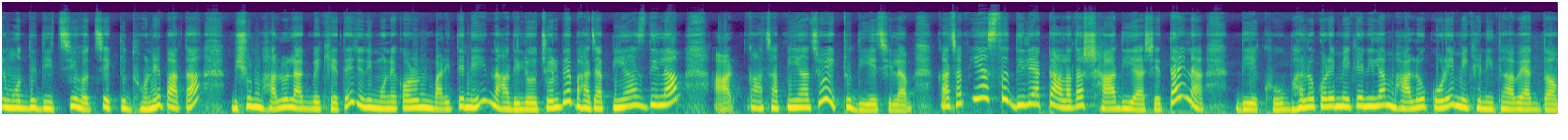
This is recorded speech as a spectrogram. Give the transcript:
এর মধ্যে দিচ্ছি হচ্ছে একটু ধনে পাতা। ভীষণ ভালো লাগবে খেতে। যদি মনে করুন বাড়িতে নেই, না দিলেও চলবে। ভাজা পেঁয়াজ দিলাম আর কাঁচা পেঁয়াজও একটু দিয়েছিলাম। কাঁচা পেঁয়াজ তো দিলে একটা আলাদা স্বাদই আসে, তাই না? দিয়ে খুব ভালো করে মেখে নিলাম, ভালো করে মেখে নিতে হবে একদম।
